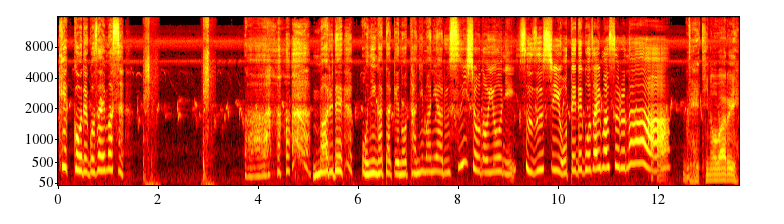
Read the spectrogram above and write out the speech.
結構でございます。ああ まるで鬼ヶ岳の谷間にある水晶のように涼しいお手でございまするな出来の悪い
